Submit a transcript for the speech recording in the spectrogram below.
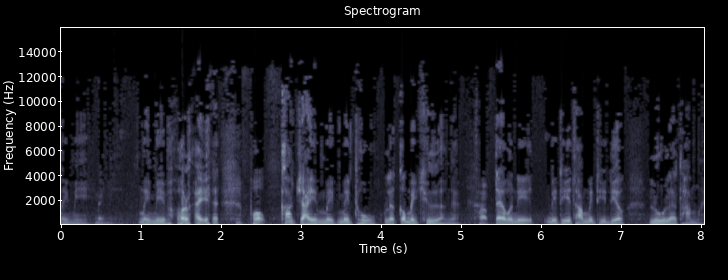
ไม่มีไม่มี ไม่มีเพราะอะไร เพราะเข้าใจไม่ไม่ถูกแล้วก็ไม่เชื่อไงครับ แต่วันนี้วิธีทำวิธีเดียว รู้แล้วทำไง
